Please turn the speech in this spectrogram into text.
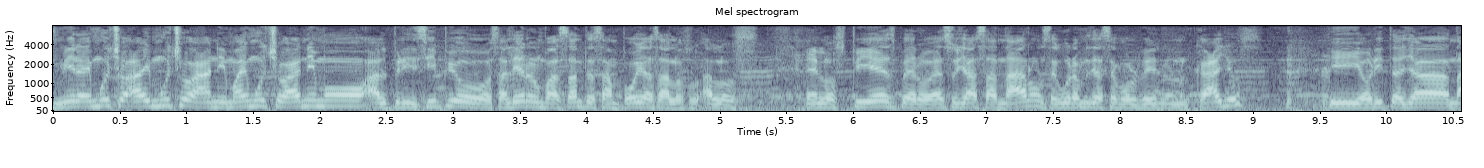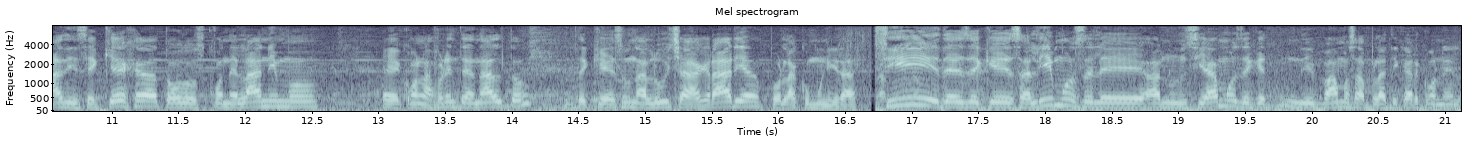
Mira, hay mucho, hay mucho ánimo, hay mucho ánimo. Al principio salieron bastantes ampollas a los, a los, en los pies, pero eso ya sanaron, seguramente ya se volvieron callos y ahorita ya nadie se queja, todos con el ánimo. Eh, con la frente en alto, de que es una lucha agraria por la comunidad. Sí, desde que salimos le anunciamos de que vamos a platicar con él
